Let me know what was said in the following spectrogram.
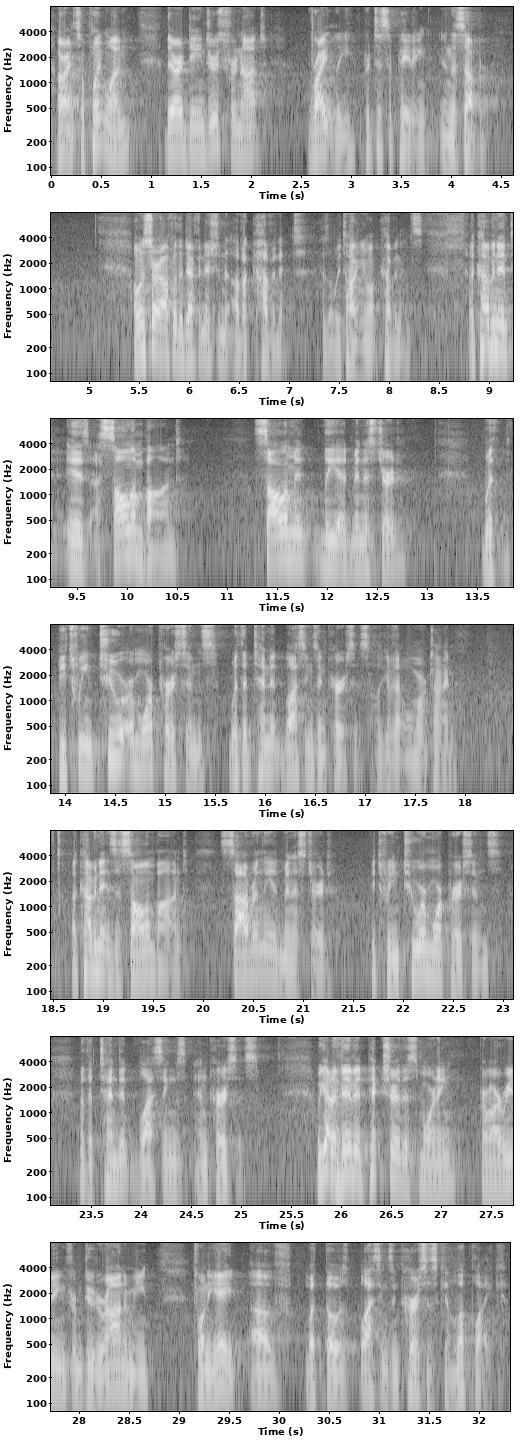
All right, so point one there are dangers for not rightly participating in the supper. I want to start off with a definition of a covenant, because I'll be talking about covenants. A covenant is a solemn bond, solemnly administered with between two or more persons with attendant blessings and curses. I'll give that one more time. A covenant is a solemn bond, sovereignly administered between two or more persons with attendant blessings and curses. We got a vivid picture this morning from our reading from Deuteronomy 28 of what those blessings and curses can look like.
